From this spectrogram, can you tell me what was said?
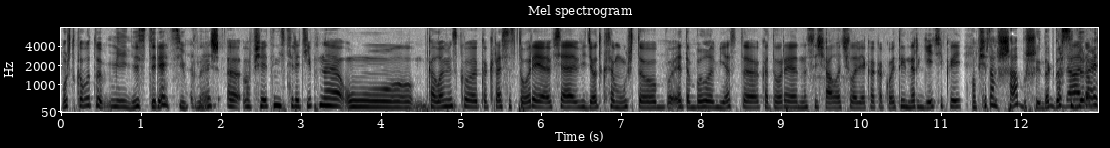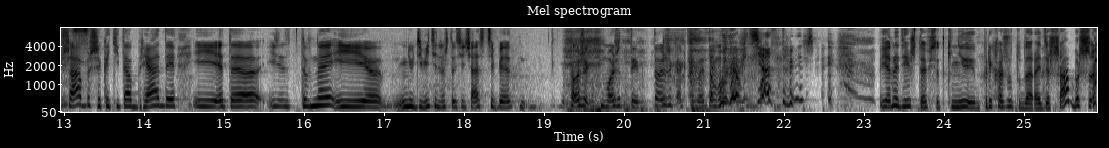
Может, у кого-то менее стереотипно. Знаешь, э, вообще это не стереотипно. У Коломенского как раз история вся ведет к тому, что это было место, которое насыщало человека какой-то энергетикой. Вообще там шабыши иногда да, собираются. там шабыши, какие-то обряды. И это издавна, и неудивительно, что сейчас тебе тоже, может, ты тоже как-то в этом участвуешь. Я надеюсь, что я все-таки не прихожу туда ради шабаша.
